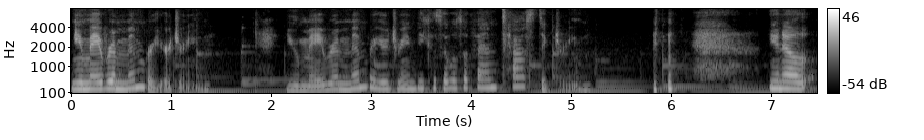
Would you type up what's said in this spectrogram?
You may remember your dream. You may remember your dream because it was a fantastic dream. you know,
